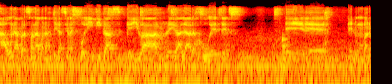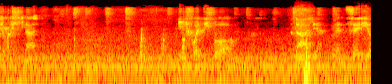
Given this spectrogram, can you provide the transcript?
a una persona con aspiraciones políticas que iba a regalar juguetes eh, en un barrio marginal. Y fue tipo, dale, en serio.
